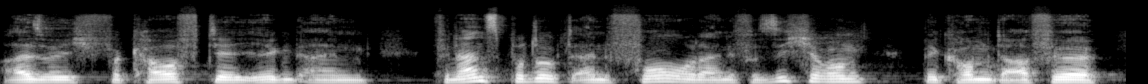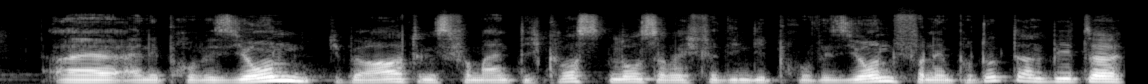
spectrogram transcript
Also ich verkaufe dir irgendein Finanzprodukt, einen Fonds oder eine Versicherung, bekomme dafür äh, eine Provision. Die Beratung ist vermeintlich kostenlos, aber ich verdiene die Provision von dem Produktanbieter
